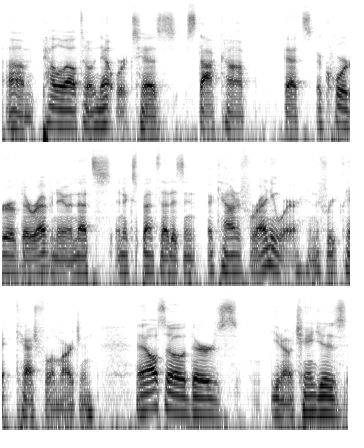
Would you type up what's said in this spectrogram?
Um, Palo Alto Networks has stock comp that's a quarter of their revenue, and that's an expense that isn't accounted for anywhere in the free cash flow margin. And also, there's you know changes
